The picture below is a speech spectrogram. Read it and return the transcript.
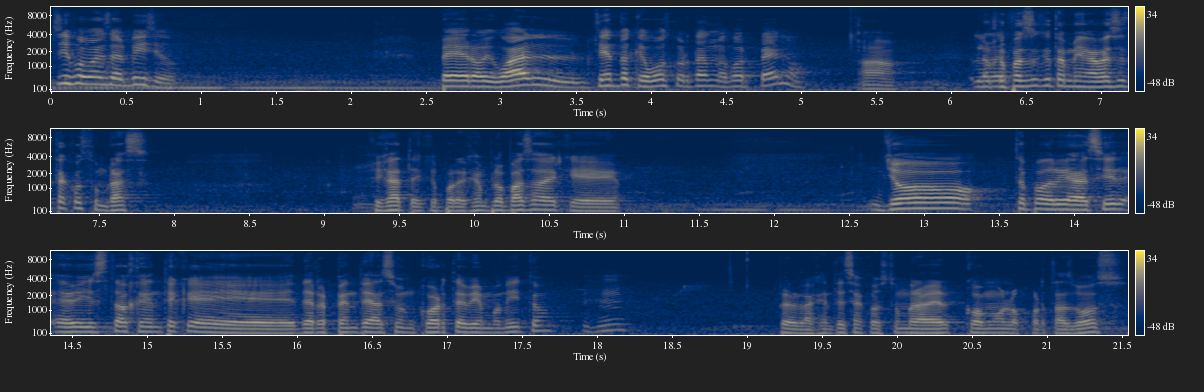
Sí fue buen servicio. Pero igual siento que vos cortás mejor pelo. Ah. Lo Pues- que pasa es que también a veces te acostumbras. Fíjate que, por ejemplo, pasa de que yo te podría decir, he visto gente que de repente hace un corte bien bonito, Ujú. pero la gente se acostumbra a ver cómo lo cortas vos.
